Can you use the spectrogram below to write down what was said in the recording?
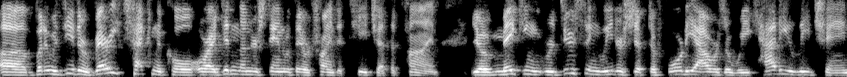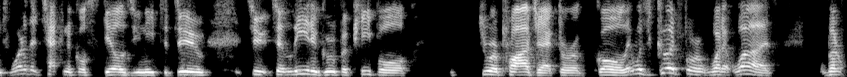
uh, but it was either very technical or I didn't understand what they were trying to teach at the time. You know, making reducing leadership to 40 hours a week. How do you lead change? What are the technical skills you need to do to to lead a group of people through a project or a goal? It was good for what it was, but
